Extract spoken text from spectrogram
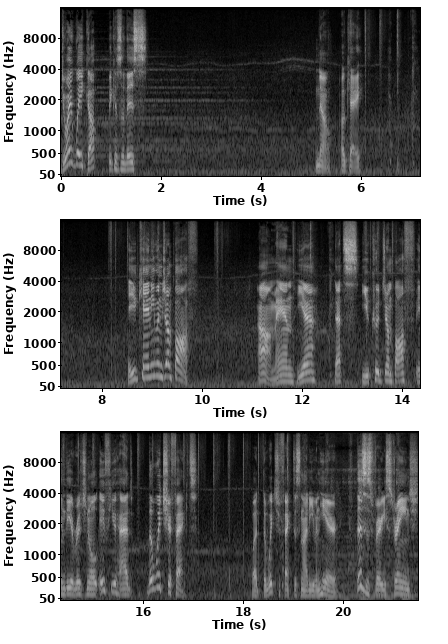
Do I wake up because of this? No. Okay. You can't even jump off. Oh man, yeah. That's... You could jump off in the original if you had the witch effect. But the witch effect is not even here. This is very strange.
